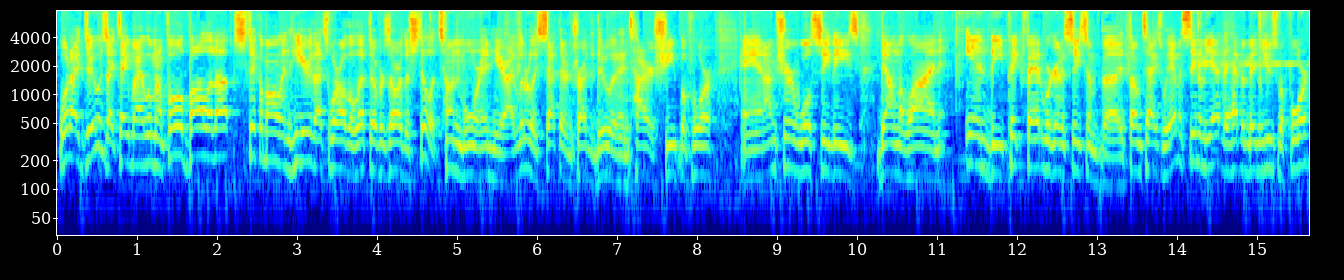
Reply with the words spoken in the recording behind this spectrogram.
what I do is I take my aluminum foil, ball it up, stick them all in here. That's where all the leftovers are. There's still a ton more in here. I literally sat there and tried to do an entire sheet before, and I'm sure we'll see these down the line in the pic fed. We're going to see some uh, thumbtacks. We haven't seen them yet. They haven't been used before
